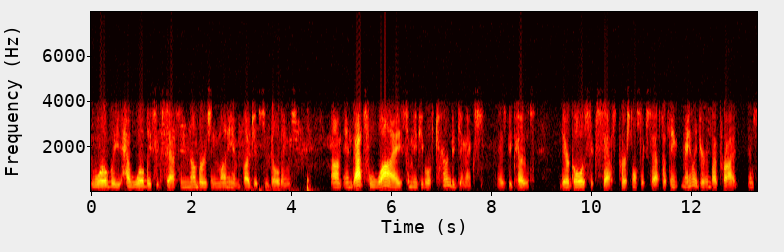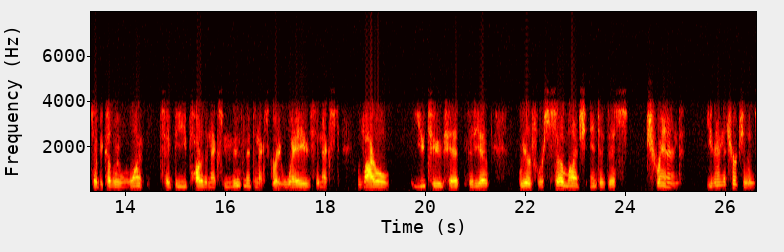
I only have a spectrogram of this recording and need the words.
worldly, have worldly success in numbers and money and budgets and buildings. Um, and that's why so many people have turned to gimmicks, is because their goal is success, personal success. I think mainly driven by pride. And so because we want to be part of the next movement, the next great wave, the next viral YouTube hit video, we're we're so much into this trend, even in the churches,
